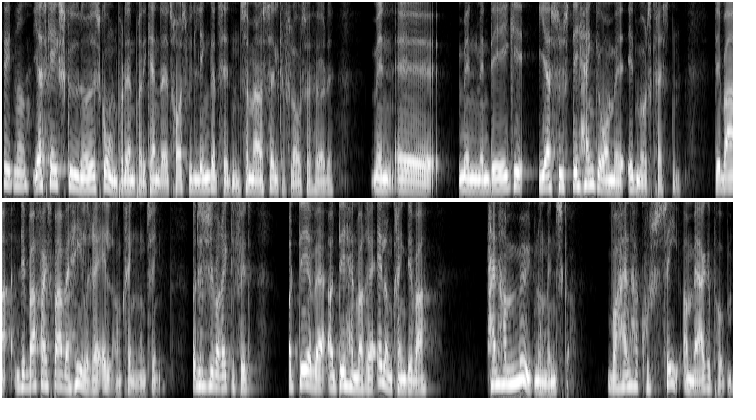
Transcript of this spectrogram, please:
født med. Jeg skal ikke skyde noget i skoen på den prædikant, og jeg tror også, vi linker til den, så man også selv kan få lov til at høre det. Men, øh, men, men det er ikke... Jeg synes, det han gjorde med et målskristen, det var, det var faktisk bare at være helt reel omkring nogle ting. Og det synes jeg var rigtig fedt. Og det, at være, og det han var reel omkring, det var, han har mødt nogle mennesker, hvor han har kunne se og mærke på dem,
